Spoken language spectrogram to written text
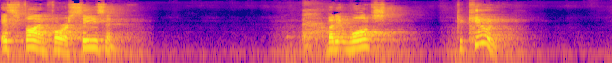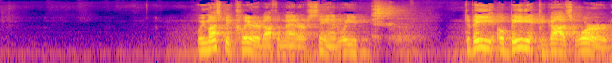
it's fun for a season, but it wants to kill you. We must be clear about the matter of sin. We, to be obedient to God's word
